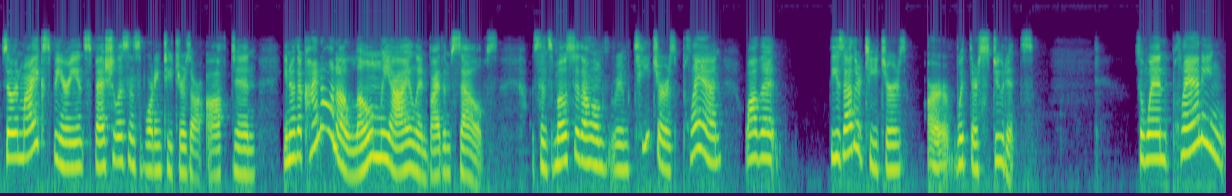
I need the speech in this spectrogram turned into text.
So, in my experience, specialists and supporting teachers are often, you know, they're kind of on a lonely island by themselves, since most of the homeroom teachers plan while the, these other teachers are with their students. So when planning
